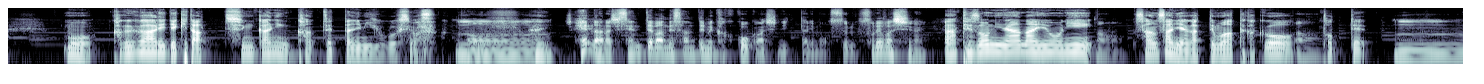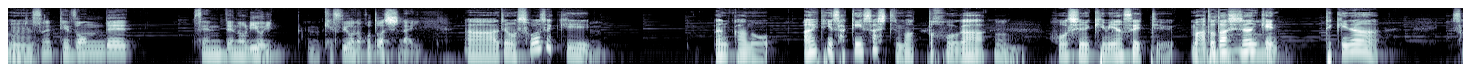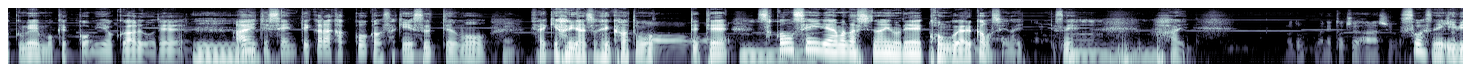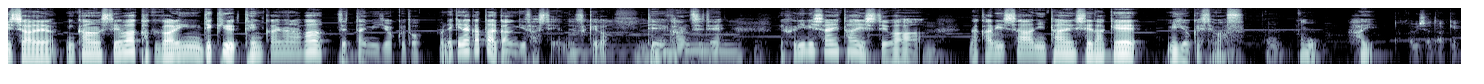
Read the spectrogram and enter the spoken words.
もう角換わりできた瞬間にか絶対に右玉をしてます。はい変な話、先手番で3手目角交換しに行ったりもする。それはしない。あ、手損にならないように、あ3三に上がってもらった角をあ取って、うーんうんそれ手損で先手の利をい消すようなことはしない。あーでも正直、うんなんかあの、相手に先に指してもらった方が、うん。方針を決めやすいっていう、まあ、後出しじゃんけん的な側面も結構魅力あるので、あえて先手から角交換を先にするっていうのもうん、最近ありなんじゃないかなと思ってて、そこの整理はまだしてないので、今後やるかもしれないですね。はい。途中で話を。そうですね。居飛車に関しては、角換わりにできる展開ならば、絶対右奥と。まあできなかったら雁木さしてるんですけど、っていう感じでで振り飛車に対してはうん、中飛車に対してだけ右奥してます。はい。高飛車だけ。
